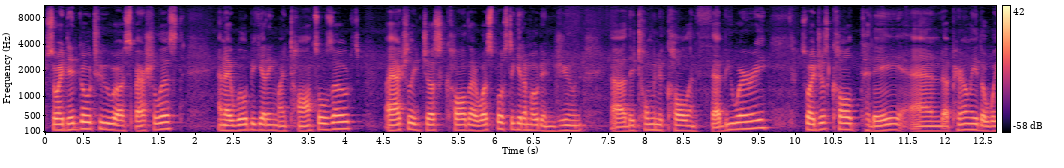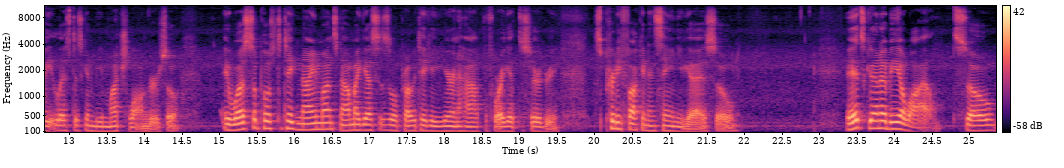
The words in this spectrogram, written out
So I did go to a specialist, and I will be getting my tonsils out. I actually just called. I was supposed to get them out in June. Uh, they told me to call in February. So I just called today, and apparently the wait list is going to be much longer. So it was supposed to take nine months. Now my guess is it'll probably take a year and a half before I get the surgery. It's pretty fucking insane, you guys. So it's gonna be a while. So,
